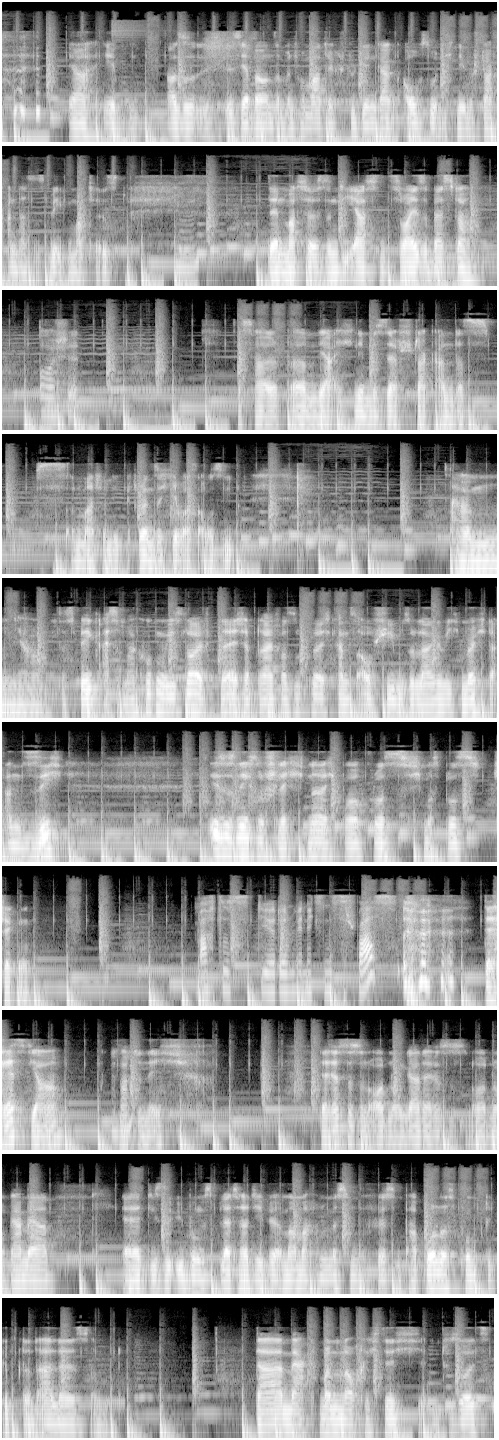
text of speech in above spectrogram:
Ja, eben. Also es ist ja bei unserem Informatikstudiengang auch so und ich nehme stark an, dass es wegen Mathe ist. Mhm. Denn Mathe sind die ersten zwei Semester. oh shit. Deshalb, ähm, ja, ich nehme es sehr stark an, dass es an Mathe liegt, wenn sich hier was aussieht. Ähm, ja, deswegen, also mal gucken, wie es läuft. Ne? Ich habe drei Versuche, ich kann es aufschieben, so lange wie ich möchte. An sich ist es nicht so schlecht, ne? Ich brauch bloß, ich muss bloß checken. Macht es dir denn wenigstens Spaß? Der Rest ja, mhm. Mathe nicht. Der Rest ist in Ordnung, ja, der Rest ist in Ordnung. Wir haben ja äh, diese Übungsblätter, die wir immer machen müssen, wofür es ein paar Bonuspunkte gibt und alles. Und da merkt man dann auch richtig, du sollst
